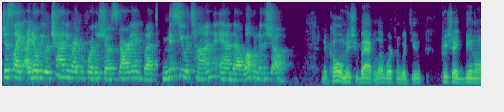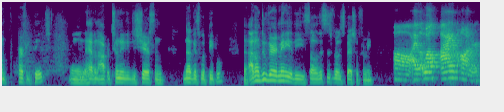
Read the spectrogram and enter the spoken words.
Just like I know we were chatting right before the show started, but miss you a ton and uh, welcome to the show. Nicole, miss you back. Love working with you. Appreciate being on Perfect Pitch and having the opportunity to share some nuggets with people. I don't do very many of these, so this is really special for me. Uh, I, well, I am honored.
